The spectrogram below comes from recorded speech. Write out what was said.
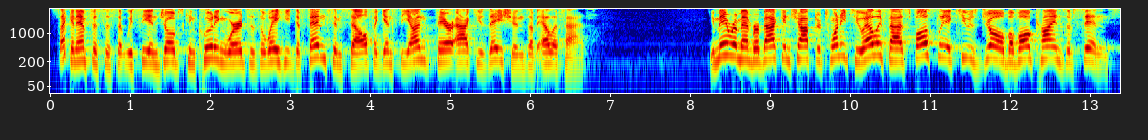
Second emphasis that we see in Job's concluding words is the way he defends himself against the unfair accusations of Eliphaz. You may remember back in chapter 22, Eliphaz falsely accused Job of all kinds of sins.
